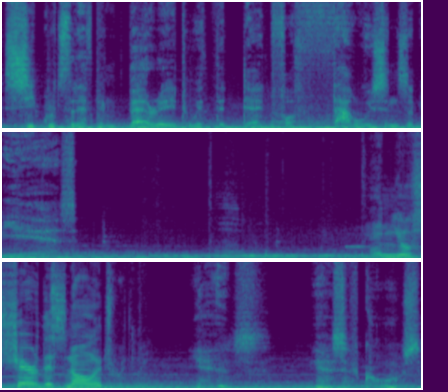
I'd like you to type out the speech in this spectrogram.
secrets that have been buried with the dead for thousands of years. And you'll share this knowledge with me? Yes, yes, of course.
